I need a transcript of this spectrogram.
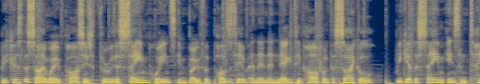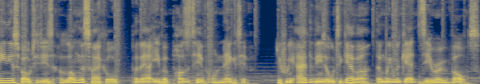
Because the sine wave passes through the same points in both the positive and then the negative half of the cycle, we get the same instantaneous voltages along the cycle, but they are either positive or negative. If we added these all together, then we would get 0 volts.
